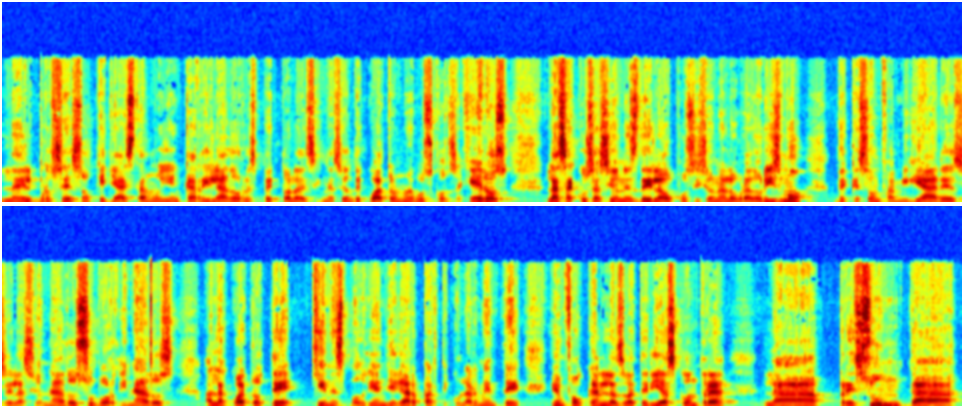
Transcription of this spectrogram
el proceso que ya está muy encarrilado respecto a la designación de cuatro nuevos consejeros, las acusaciones de la oposición al obradorismo de que son familiares, relacionados, subordinados a la 4T, quienes podrían llegar, particularmente enfocan las baterías contra la presunta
